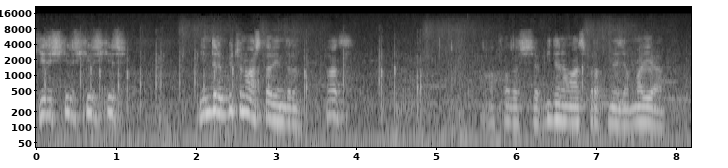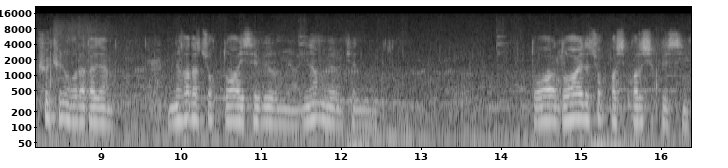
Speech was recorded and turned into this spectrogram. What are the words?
Giriş giriş giriş giriş. İndirin bütün ağaçları indirin. Hadi. Arkadaş ya bir tane ağaç bırakmayacağım var ya. Kökünü kuratacağım. Ne kadar çok doğayı seviyorum ya. İnanmıyorum kendime. Doğa, doğayla çok barışık birisiyim.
